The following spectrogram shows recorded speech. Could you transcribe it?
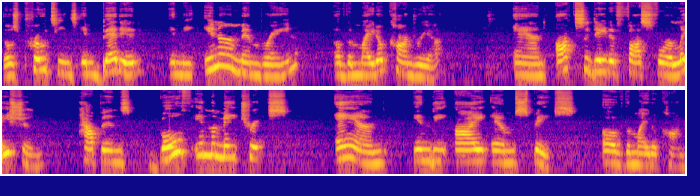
those proteins embedded in the inner membrane of the mitochondria and oxidative phosphorylation happens both in the matrix and in the IM space of the mitochondria.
